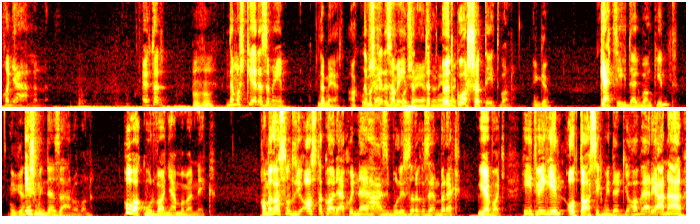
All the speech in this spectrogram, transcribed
ha nyár lenne. Érted? Uh-huh. De most kérdezem én, De miért? Akkor de most se- kérdezem én, se tehát, ötkor sötét van, Igen. keci hideg van kint, Igen. és minden zárva van. Hova kurva anyámba mennék? Ha meg azt mondod, hogy azt akarják, hogy ne házi bulizzanak az emberek, hülye vagy. Hétvégén ott alszik mindenki a haverjánál,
